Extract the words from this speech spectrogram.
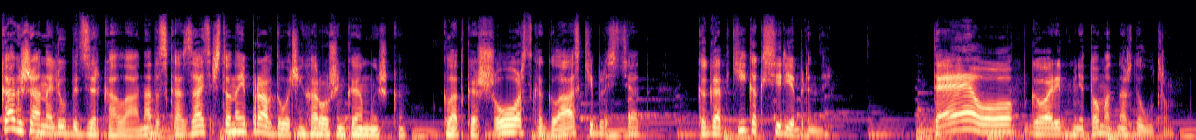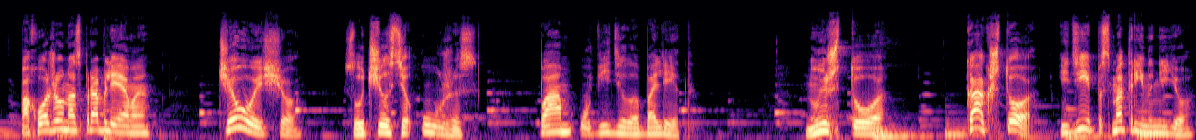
Как же она любит зеркала. Надо сказать, что она и правда очень хорошенькая мышка. Гладкая шерстка, глазки блестят. Коготки как серебряные. «Тео!» — говорит мне Том однажды утром. «Похоже, у нас проблемы». «Чего еще?» Случился ужас. Пам увидела балет. «Ну и что?» «Как что? Иди и посмотри на нее».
